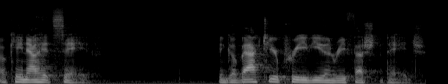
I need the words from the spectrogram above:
Okay, now hit save. Then go back to your preview and refresh the page.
